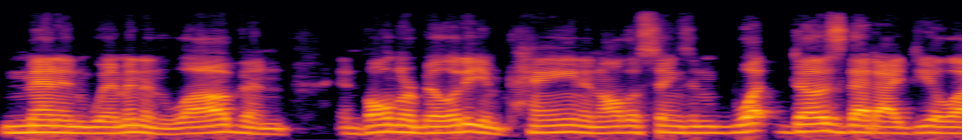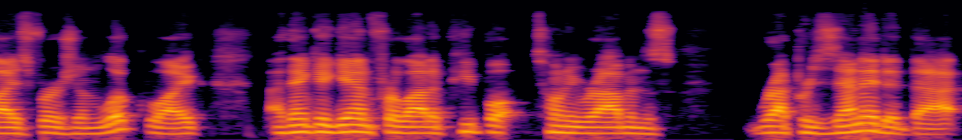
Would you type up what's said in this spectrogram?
men and women and love and, and vulnerability and pain and all those things. And what does that idealized version look like? I think, again, for a lot of people, Tony Robbins represented that.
